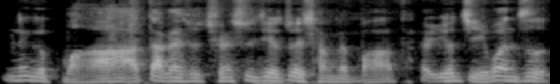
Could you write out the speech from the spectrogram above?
那个跋大概是全世界最长的跋，它有几万字，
